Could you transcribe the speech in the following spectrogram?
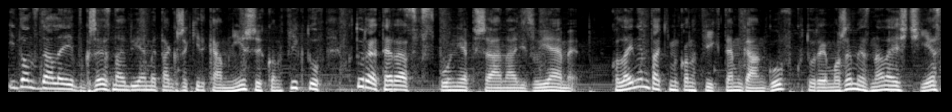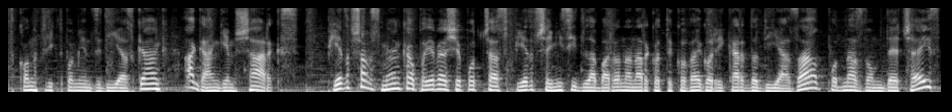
Idąc dalej, w grze znajdujemy także kilka mniejszych konfliktów, które teraz wspólnie przeanalizujemy. Kolejnym takim konfliktem gangów, który możemy znaleźć jest konflikt pomiędzy Diaz Gang a gangiem Sharks. Pierwsza wzmianka pojawia się podczas pierwszej misji dla barona narkotykowego Ricardo Diaza pod nazwą The Chase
